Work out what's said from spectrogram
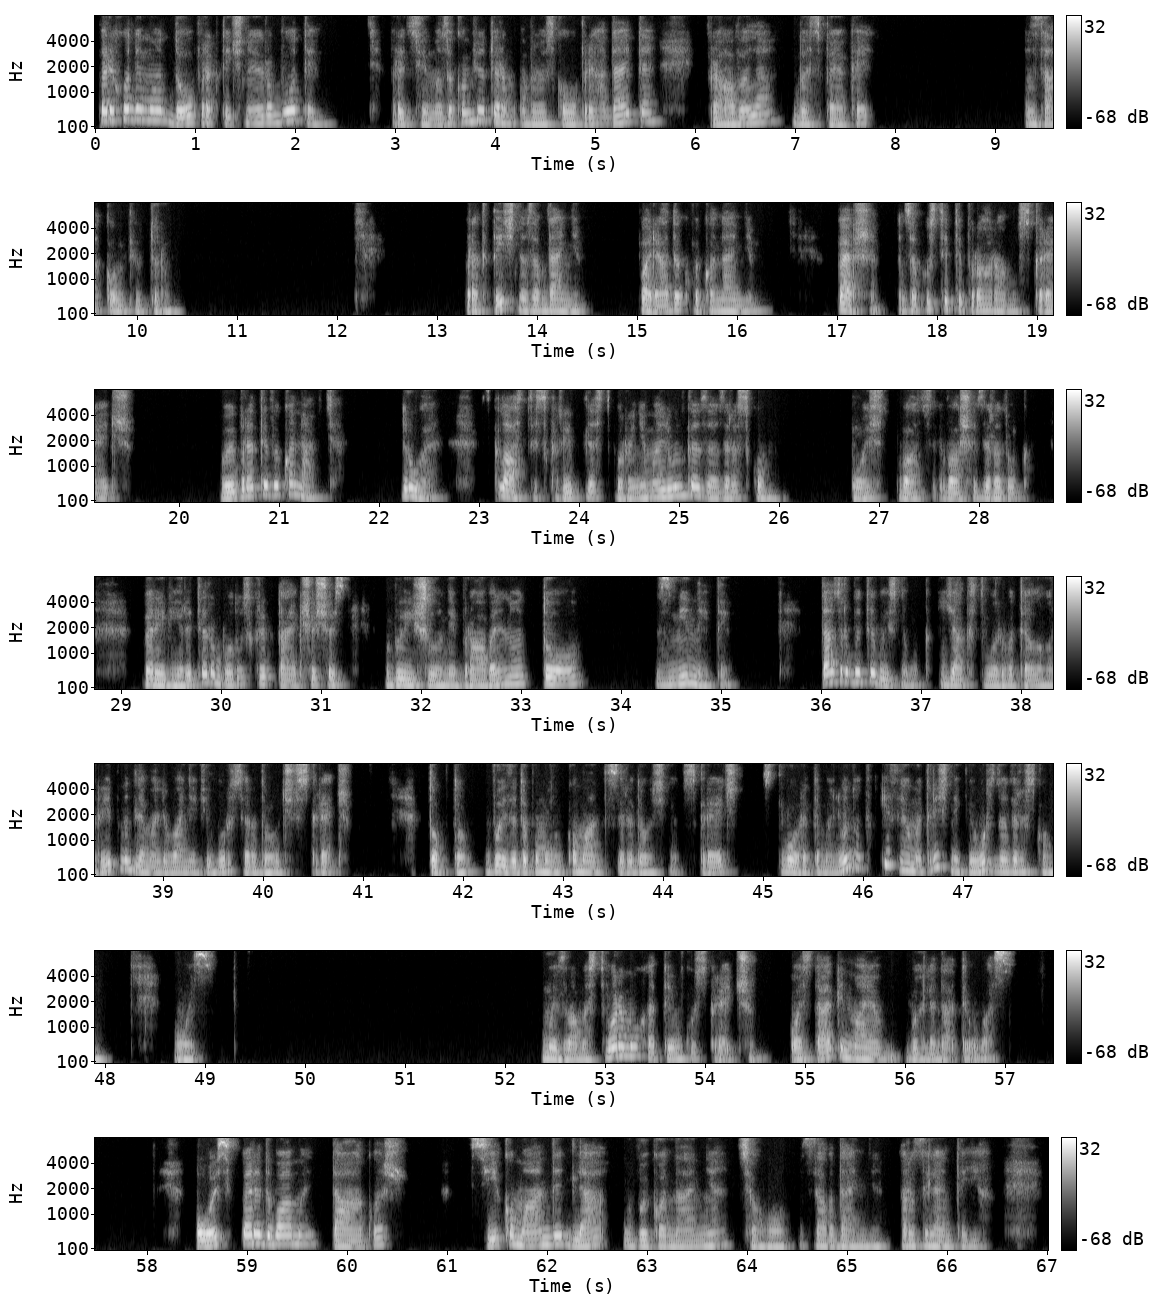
Переходимо до практичної роботи. Працюємо за комп'ютером, обов'язково пригадайте правила безпеки за комп'ютером. Практичне завдання. Порядок виконання. Перше. Запустити програму Scratch. Вибрати виконавця. Друге. Скласти скрипт для створення малюнка за зразком. Ось ваш зразок. Перевірити роботу скрипта. Якщо щось вийшло неправильно, то змінити. Та зробити висновок, як створювати алгоритми для малювання фігур середовищі Scratch. Тобто ви за допомогою команд середовища Scratch створите малюнок із геометричних фігур за зразком. Ось. Ми з вами створимо хатинку скретчу. Ось так він має виглядати у вас. Ось перед вами також всі команди для виконання цього завдання. Розгляньте їх.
